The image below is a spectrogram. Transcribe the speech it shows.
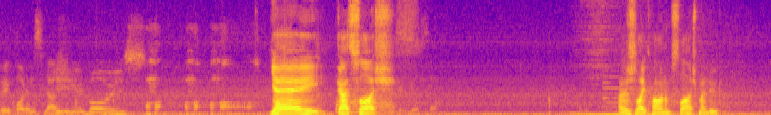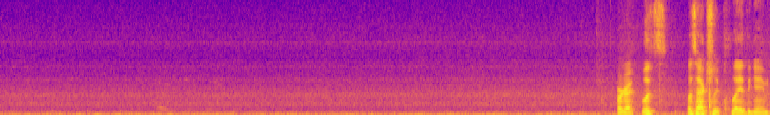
Do you call him Slush? Hey, boys. Yay! Got Slush. I just like calling him Slush, my dude. Okay, let's let's actually play the game.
